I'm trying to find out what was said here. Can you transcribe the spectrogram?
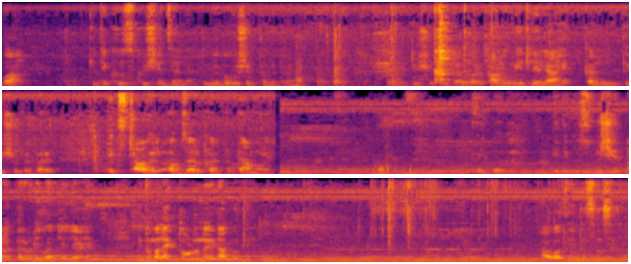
वा किती खुसखुशीत झाल्या तुम्ही बघू शकता मित्रांनो. टिश्यू पेपरवर काढून घेतलेले आहेत कारण tissue paper extra oil observe करतं त्यामुळे. तर बघा किती खुसखुशीत भाकरवडे बनलेले आहेत मी तुम्हाला एक तोडूनही दाखवते. आवाज येत असेल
